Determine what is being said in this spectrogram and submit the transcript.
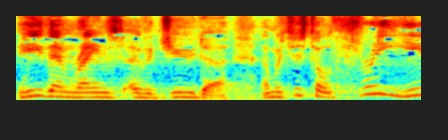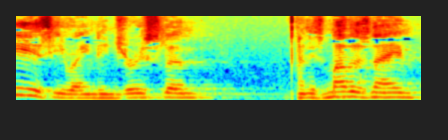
he then reigns over Judah. And we're just told three years he reigned in Jerusalem. And his mother's name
